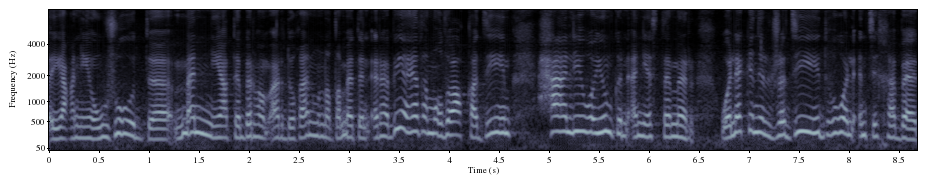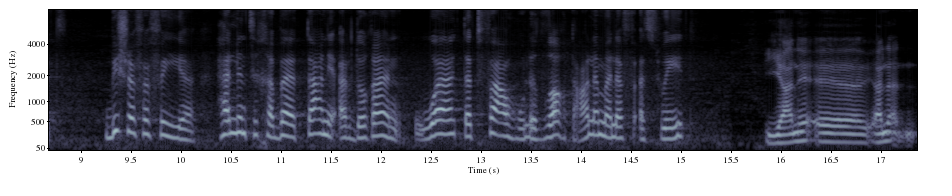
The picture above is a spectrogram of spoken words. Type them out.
يعني وجود من يعتبرهم أردوغان منظمات إرهابية هذا موضوع قديم حالي ويمكن أن يستمر. ولكن الجديد هو الانتخابات. بشفافية هل الانتخابات تعني أردوغان وتدفعه للضغط على ملف السويد؟ يعني آه، يعني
